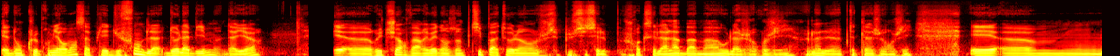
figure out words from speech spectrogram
et, donc le premier roman s'appelait Du fond de l'abîme d'ailleurs. Et euh, va arriver dans un petit patelin, je sais plus si c'est, je crois que c'est l'Alabama ou la Géorgie, là peut-être la Géorgie. Et euh,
